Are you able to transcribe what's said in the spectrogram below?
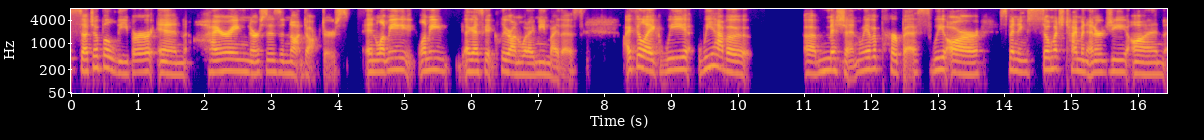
such a believer in hiring nurses and not doctors. And let me let me I guess get clear on what I mean by this. I feel like we we have a a mission, we have a purpose. We are spending so much time and energy on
